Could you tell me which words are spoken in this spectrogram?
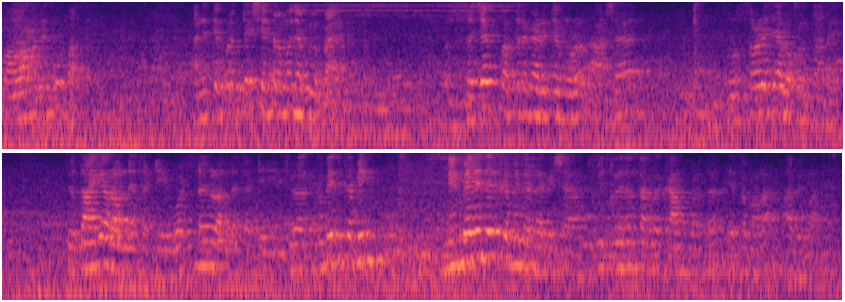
वावरामध्ये खूप असतात. आणि ते प्रत्येक क्षेत्रामध्ये आपलं पाहायला मिळतं. पण सजग पत्रकारितेमुळं अशा सुळसुळे ज्या लोकांना झालंय ते जागेवर आणण्यासाठी वटणीवर आणण्यासाठी किंवा कमीत कमी निम्म्याने जरी कमी करण्यापेक्षा तुम्ही सगळेजण चांगलं काम करतात याचा मला अभिमान आहे.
